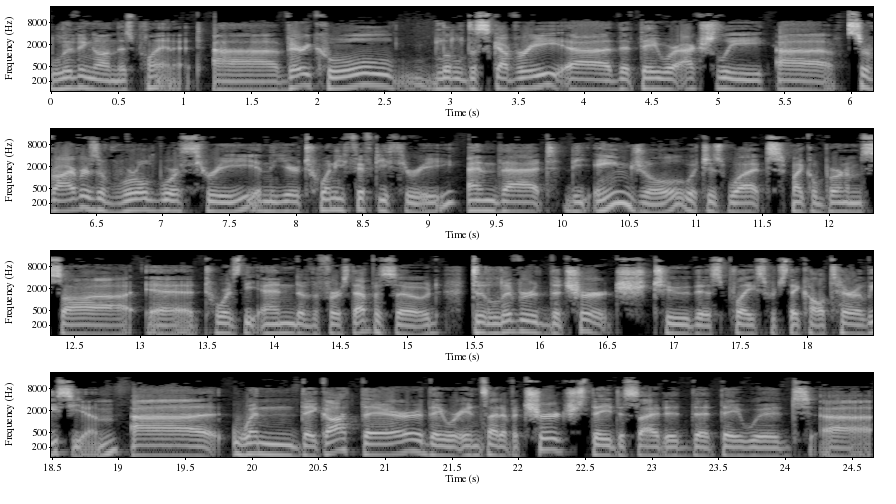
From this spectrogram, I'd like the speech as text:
living on this planet. Uh, very cool little discovery that they were actually uh, survivors of World War III in the year 2053, and that the angel, which is what Michael Burnham saw uh, towards the end of the first episode, delivered the church to this place which they call Terralysium. Uh, when they got there, they were inside of a church. They decided that they would uh,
